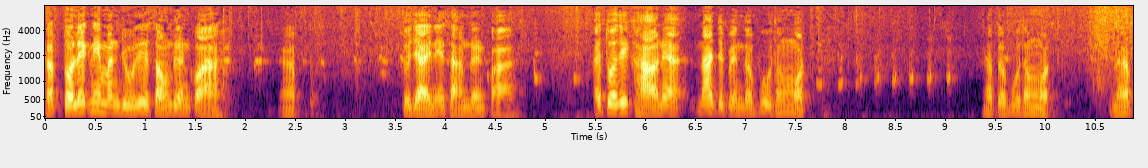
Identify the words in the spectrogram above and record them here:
ครับตัวเล็กนี่มันอยู่ที่สองเดือนกว่านะครับ ตัวใหญ่นี่สามเดือนกว่าไอตัวที่ขาวเนี่ย น่าจะเป็นตัวผู้ทั้งหมด นะครับ ตัวผู้ทั้งหมดนะครับ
